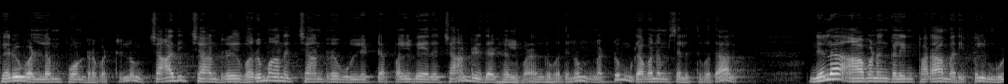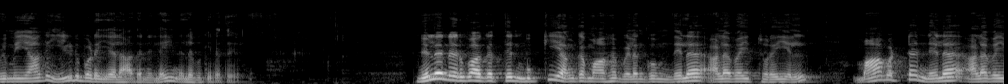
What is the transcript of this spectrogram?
பெருவள்ளம் போன்றவற்றிலும் சாதி சான்று வருமானச் சான்று உள்ளிட்ட பல்வேறு சான்றிதழ்கள் வழங்குவதிலும் மட்டும் கவனம் செலுத்துவதால் நில ஆவணங்களின் பராமரிப்பில் முழுமையாக ஈடுபட இயலாத நிலை நிலவுகிறது. நில நிர்வாகத்தின் முக்கிய அங்கமாக விளங்கும் நில அளவை துறையில் மாவட்ட நில அளவை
